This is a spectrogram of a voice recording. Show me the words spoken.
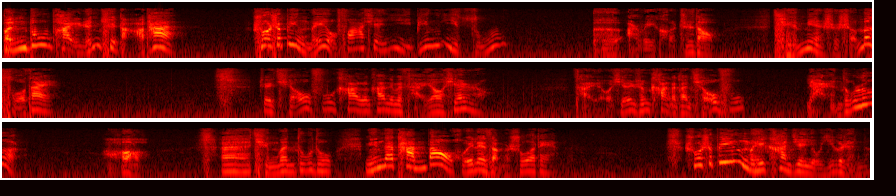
本都派人去打探，说是并没有发现一兵一卒。呃，二位可知道前面是什么所在？这樵夫看了看那位采药先生，采药先生看了看樵夫，俩人都乐了。哦，呃，请问都督，您的探报回来怎么说的呀？说是并没看见有一个人呢。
